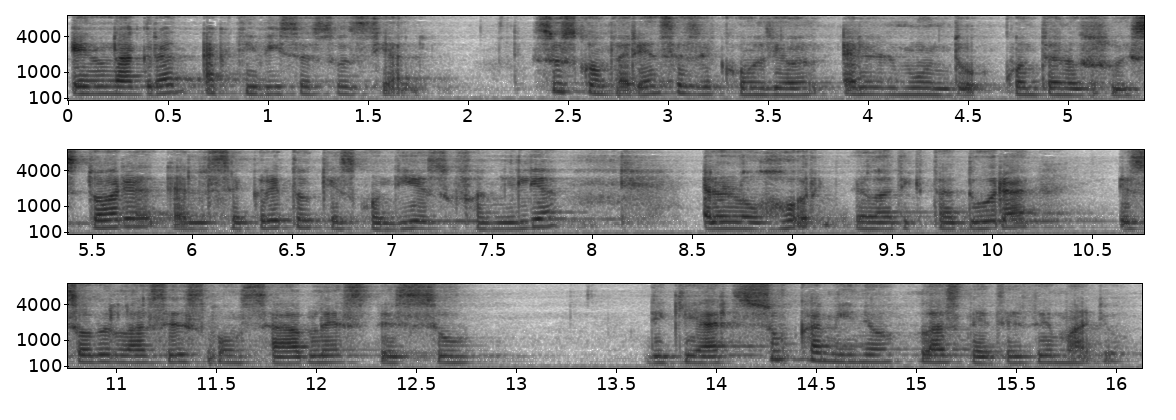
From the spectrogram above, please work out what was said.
en una gran activista social. Sus conferencias recorrió el mundo contando su historia, el secreto que escondía su familia, el horror de la dictadura y sobre las responsables de, su, guiar su camino las mentes de mayo.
